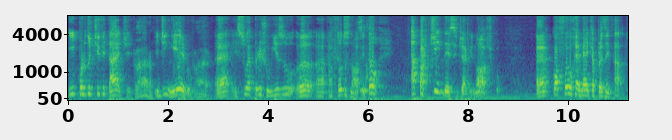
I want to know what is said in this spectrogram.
e produtividade claro, e dinheiro. Claro. É, isso é prejuízo uh, a, a, todos nós. Então, a partir desse diagnóstico, é, qual foi o remédio apresentado?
